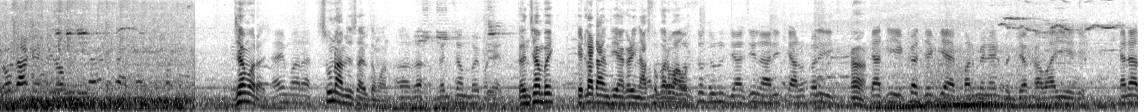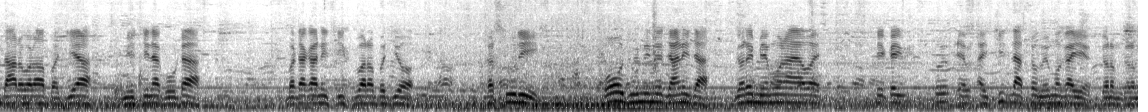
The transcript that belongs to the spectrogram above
જોરદાર ટેસ્ટ લીધો. જય મહારાજ. જય મહારાજ શું નામ છે સાહેબ તમારું? ઘનશ્યામભાઈ પટેલ. ઘનશ્યામભાઈ કેટલા ટાઈમથી આગળ નાસ્તો કરવા આવો? વર્ષો જૂનું જ્યાંથી લારી ચાલુ કરી ત્યાંથી એક જ જગ્યાએ પરમેનન્ટ ભજીયા ખવાઈએ છે એના દાળવાળા ભજીયા મેથીના ગોટા બટાકાની ચીપ્સવાળા ભજીયો કસ્તુરી બહુ જૂની ને જાણીતા. ઘરે મહેમાન આવ્યા હોય તે કંઈ તો અહીંથી જ નાસ્તો મેં મગાવીએ ગરમ ગરમ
